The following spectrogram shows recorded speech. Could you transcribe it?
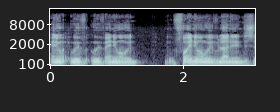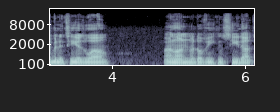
anyway with with anyone with for anyone with learning disability as well. Hang on, I don't think you can see that.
